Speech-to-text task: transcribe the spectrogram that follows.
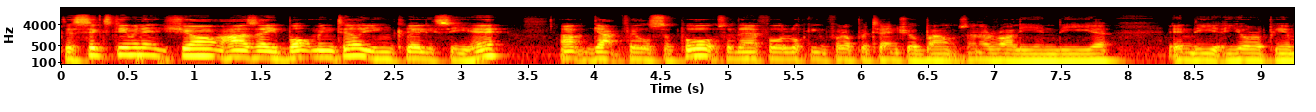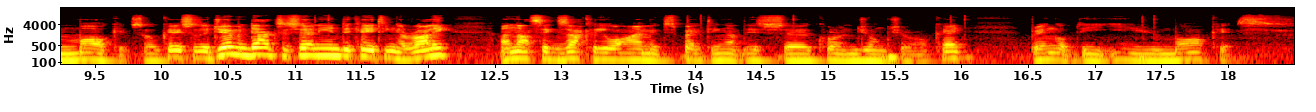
The 60 minute chart has a bottoming tail, you can clearly see here, at gap fill support, so therefore looking for a potential bounce and a rally in the uh, in the European markets. Okay, so the German DAX is certainly indicating a rally, and that's exactly what I'm expecting at this uh, current juncture. Okay, bring up the EU markets.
